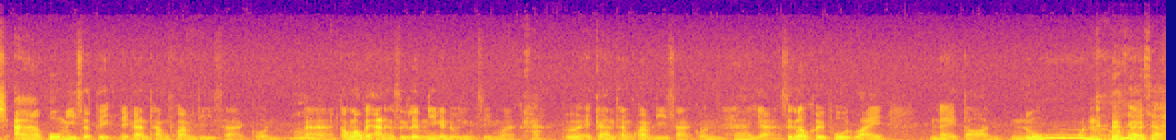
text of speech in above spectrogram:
HR ผู้มีสติในการทำความดีสากลอืมอ่าต้องลองไปอ่านหนังสือเล่มนี้กันดูจริง ๆ ว่าค่ะเออไอการทำความดีสากล 5 อย่าง ซึ่งเราเคยพูดไว้ ในตอนนู้นใช่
